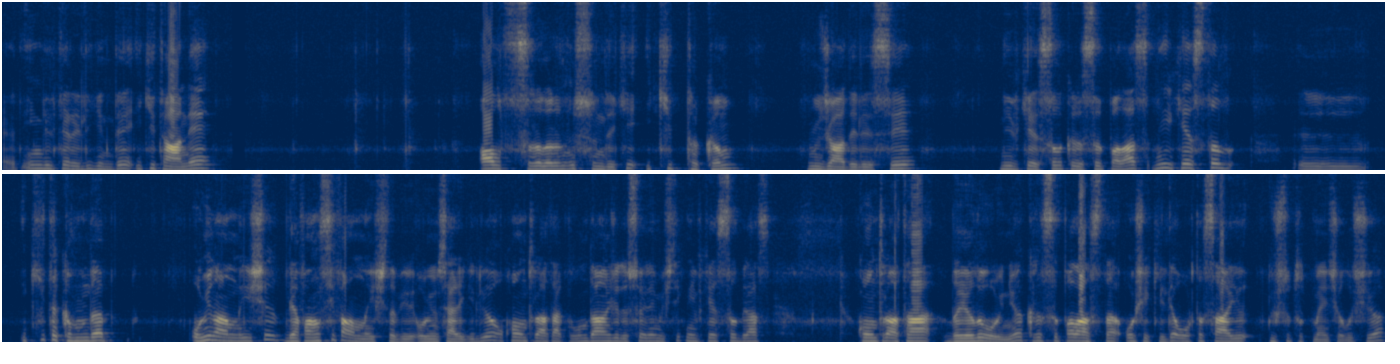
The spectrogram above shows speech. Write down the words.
Evet İngiltere Ligi'nde iki tane alt sıraların üstündeki iki takım mücadelesi Newcastle Crystal Palace. Newcastle e, iki takımda oyun anlayışı defansif anlayışta bir oyun sergiliyor. Kontra ataklı. Bunu daha önce de söylemiştik. Newcastle biraz kontra atağa dayalı oynuyor. Crystal Palace da o şekilde orta sahayı güçlü tutmaya çalışıyor.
